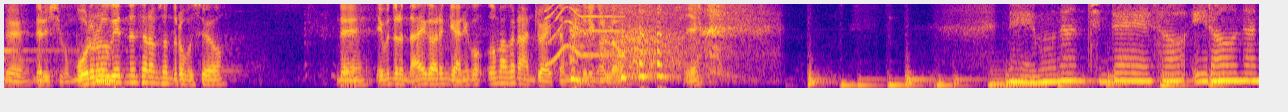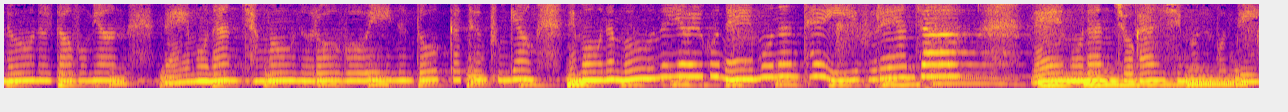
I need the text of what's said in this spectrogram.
네, 내리시고. 모르겠는 사람 손 들어보세요. 네, 이분들은 나이가 어린 게 아니고 음악을 안 좋아했던 분들인 걸로. 예. 침대에서 일어나 눈을 떠보면 네모난 창문으로 보이는 똑같은 풍경 네모난 문을 열고 네모난 테이블에 앉아 네모난 조간신문 본 뒤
